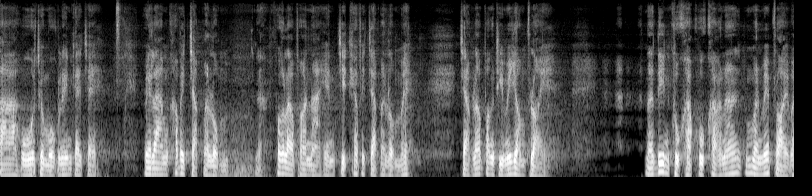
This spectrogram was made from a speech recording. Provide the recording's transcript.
ตาหูจมูกลิ้นกายใจ เวลามันเข้าไปจับอารมณ์นะพวกเราภาวนาเห็นจิตเข้าไปจับอารมณ์ไหม จับแล้วบางทีไม่ยอมปล่อยนะดิ้นขลุกขักขลุกขักนะ มันไม่ปล่อยไหม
